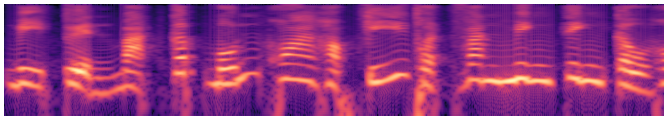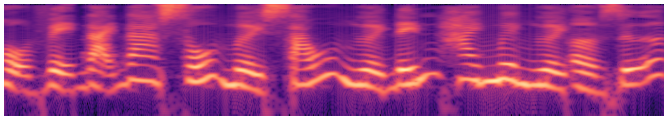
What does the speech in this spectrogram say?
Bị tuyển bạc cấp 4 khoa học kỹ thuật văn minh tinh cầu hộ vệ đại đa số 16 người đến 20 người ở giữa.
